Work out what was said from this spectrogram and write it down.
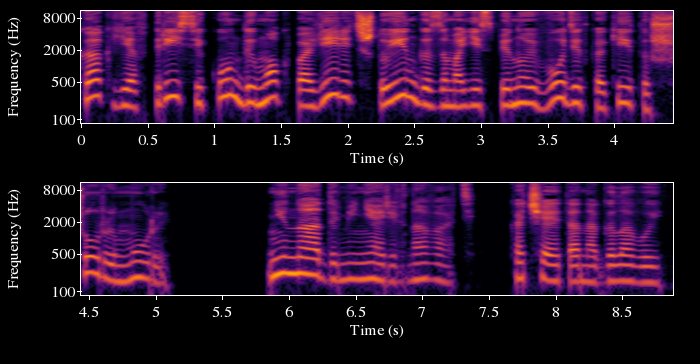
Как я в три секунды мог поверить, что Инга за моей спиной водит какие-то шуры-муры? «Не надо меня ревновать», — качает она головой.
